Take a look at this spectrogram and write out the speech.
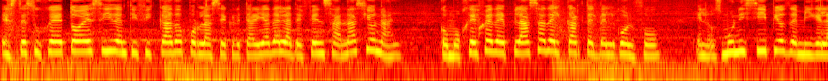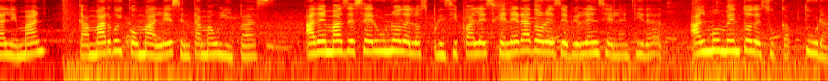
Este sujeto es identificado por la Secretaría de la Defensa Nacional como jefe de plaza del Cártel del Golfo en los municipios de Miguel Alemán, Camargo y Comales, en Tamaulipas. Además de ser uno de los principales generadores de violencia en la entidad, al momento de su captura,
